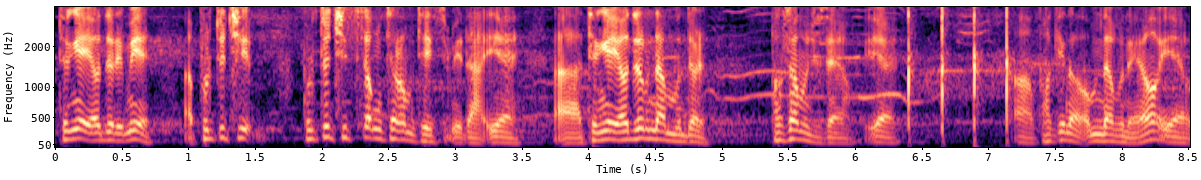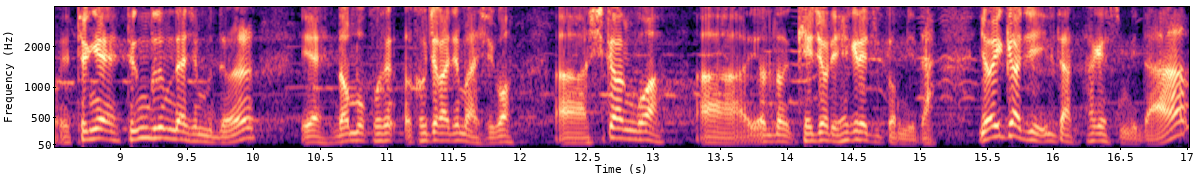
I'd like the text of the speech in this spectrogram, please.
등의 여드름이 불투치, 불투치성처럼 돼 있습니다. 예, 아, 등에 여드름 난 분들 박수 한번 주세요. 예. 아, 밖에는 없나 보네요. 예, 등에 등드름 나신 분들, 예, 너무 고생, 걱정하지 마시고, 아, 시간과, 아, 어떤 계절이 해결해 줄 겁니다. 여기까지 일단 하겠습니다.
